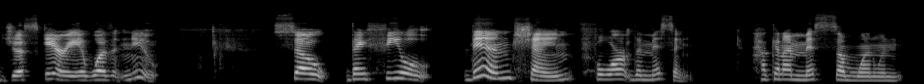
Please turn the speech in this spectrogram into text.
just scary, it wasn't new. So they feel then shame for the missing. How can I miss someone when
